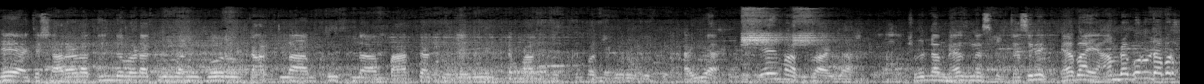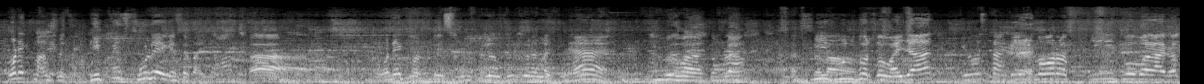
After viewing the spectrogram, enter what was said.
যে আজকে সারাটা দিন তো বেড়া কুরবানি গরু কাটলাম টুকলাম ভাতটা করে এইটা মাছ কুরবানি গরু করতে খাইয়া এই মাত্র আইলাম শরীরটা ম্যাচ ম্যাচ করতেছি রে। হ্যাঁ ভাই আমরা গরুটা আবার অনেক মাংস হয়েছে ডিপ ফুল হয়ে গেছে ভাই। অনেক করতে স্কুল কিলো ভুল করে লাগছে। হ্যাঁ। তোমরা কি ভুল করছ ভাইজান? কি অবস্থা? আঙ্কেল মোবারক কি মোবারক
